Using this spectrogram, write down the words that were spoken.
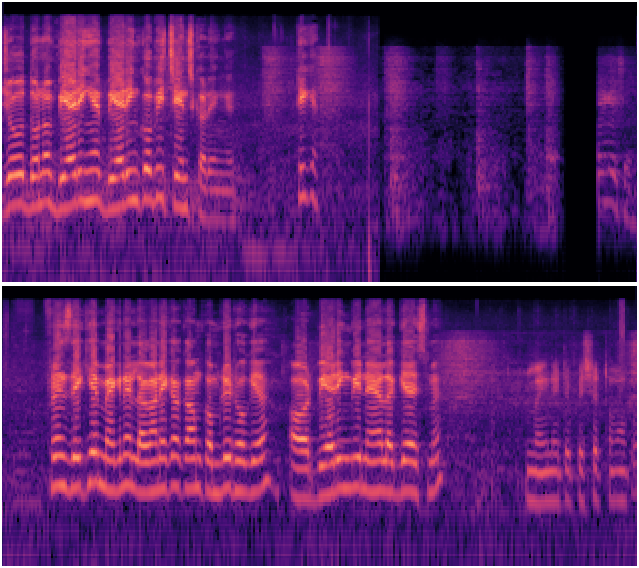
जो दोनों बियरिंग है बियरिंग को भी चेंज करेंगे। ठीक है? फ्रेंड्स देखिए मैग्नेट लगाने का काम कंप्लीट हो गया और बियरिंग भी नया लग गया इसमें। मैग्नेटिक प्रेशर टमाको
